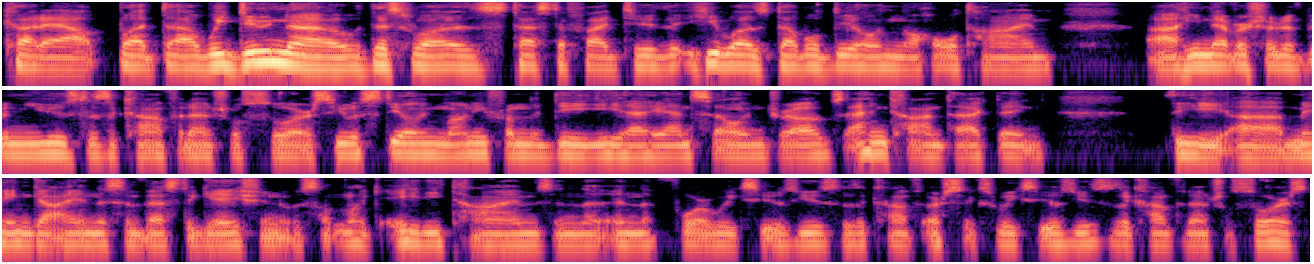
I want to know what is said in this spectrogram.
cut out. But uh, we do know this was testified to that he was double dealing the whole time. Uh, he never should have been used as a confidential source. He was stealing money from the DEA and selling drugs and contacting the uh, main guy in this investigation. It was something like 80 times in the in the four weeks he was used as a conf- or six weeks he was used as a confidential source.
